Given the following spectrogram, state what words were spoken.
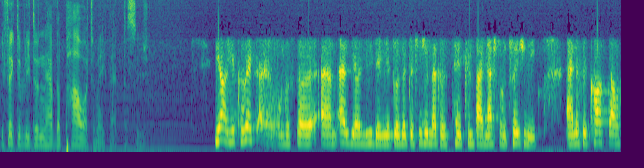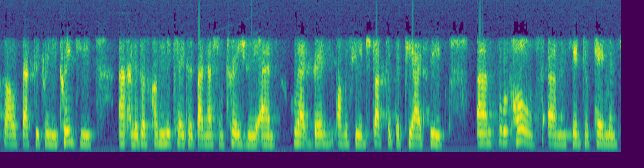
effectively didn't have the power to make that decision. Yeah, you're correct. So, um, as you're leading, it was a decision that was taken by National Treasury. And if we cast ourselves back to 2020, um, it was communicated by National Treasury and who had then obviously instructed the PIC um, to withhold um, incentive payments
